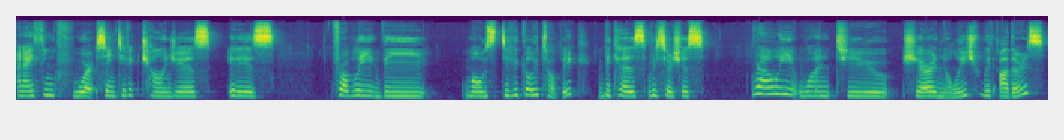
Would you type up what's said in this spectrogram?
And I think for scientific challenges, it is probably the most difficult topic because researchers rarely want to share knowledge with others.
